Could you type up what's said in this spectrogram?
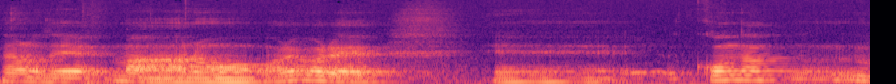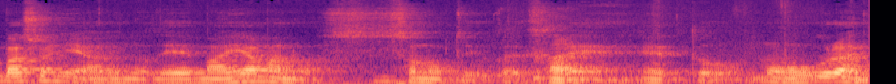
た、なのでまああの我々えー、こんな場所にあるので、まあ、山の園というかですね、はい、えーと、もう裏に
